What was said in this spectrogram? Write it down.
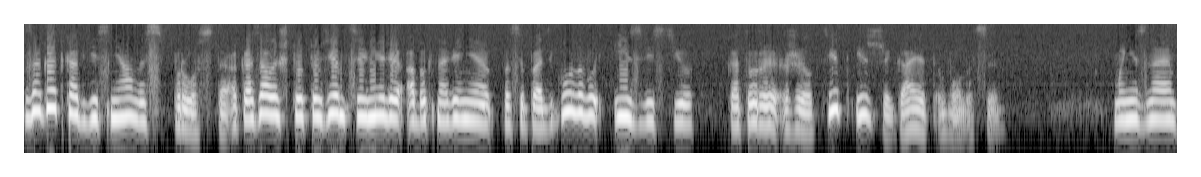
Загадка объяснялась просто. Оказалось, что туземцы имели обыкновение посыпать голову известью, которая желтит и сжигает волосы. Мы не знаем,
